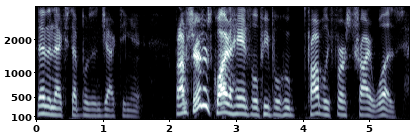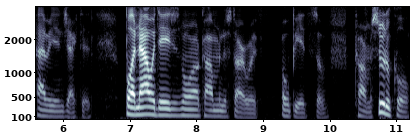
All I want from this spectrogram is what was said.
then the next step was injecting it. But I'm sure there's quite a handful of people who probably first try was having it injected. But nowadays it's more common to start with opiates of pharmaceutical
